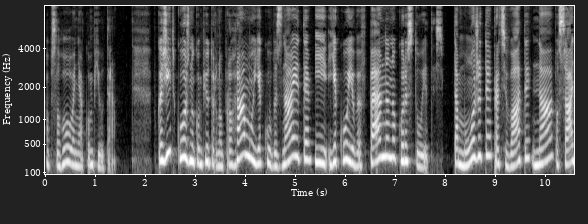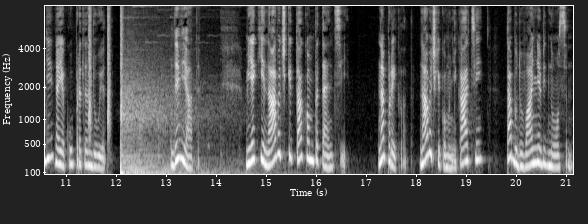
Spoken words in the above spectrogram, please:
обслуговування комп'ютера. Вкажіть кожну комп'ютерну програму, яку ви знаєте і якою ви впевнено користуєтесь, та можете працювати на посаді, на яку претендуєте. Дев'яте. М'які навички та компетенції. Наприклад, навички комунікації та будування відносин,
